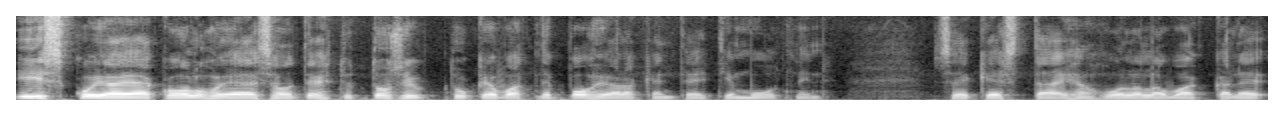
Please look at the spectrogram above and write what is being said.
iskuja ja kolhuja ja se on tehty tosi tukevat ne pohjarakenteet ja muut, niin se kestää ihan huolella, vaikka ne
